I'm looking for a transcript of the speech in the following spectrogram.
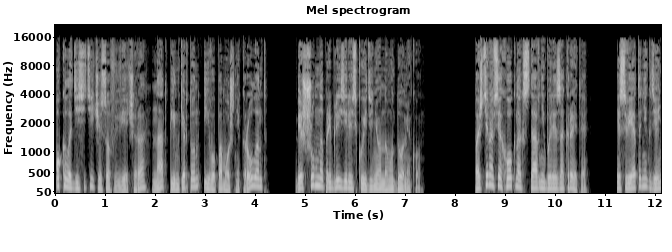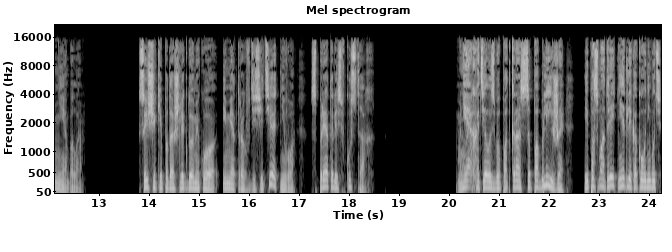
Около десяти часов вечера Нат Пинкертон и его помощник Руланд бесшумно приблизились к уединенному домику. Почти на всех окнах ставни были закрыты, и света нигде не было. Сыщики подошли к домику и метрах в десяти от него спрятались в кустах. «Мне хотелось бы подкрасться поближе и посмотреть, нет ли какого-нибудь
